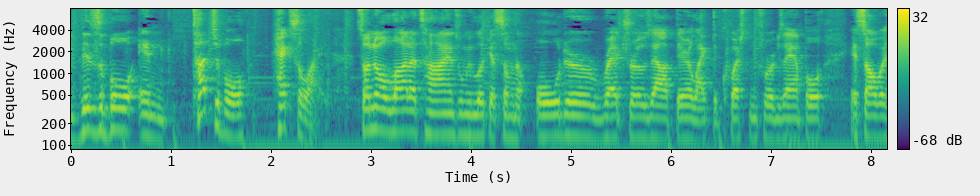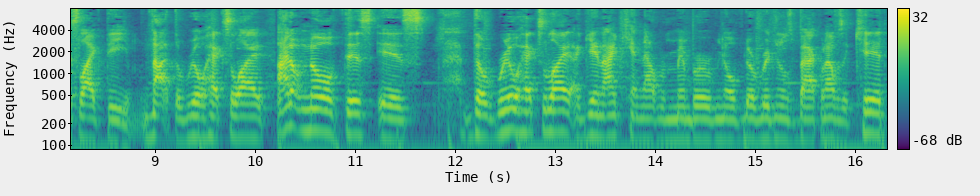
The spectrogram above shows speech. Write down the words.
visible and touchable Hexalite. So I know a lot of times when we look at some of the older retros out there, like the Question, for example, it's always like the not the real Hexalite. I don't know if this is the real Hexalite. Again, I cannot remember, you know, the originals back when I was a kid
